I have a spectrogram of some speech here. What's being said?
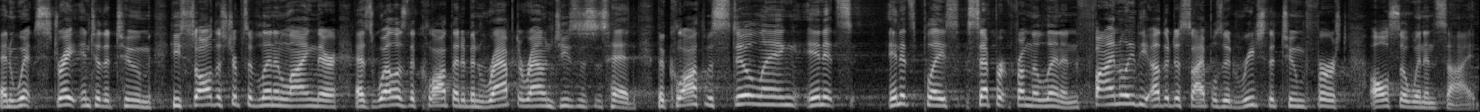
and went straight into the tomb. He saw the strips of linen lying there, as well as the cloth that had been wrapped around Jesus' head. The cloth was still laying in its, in its place, separate from the linen. Finally, the other disciples who had reached the tomb first also went inside.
